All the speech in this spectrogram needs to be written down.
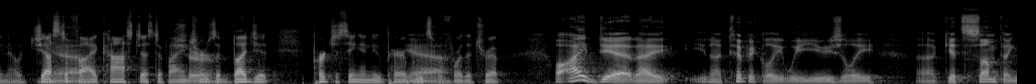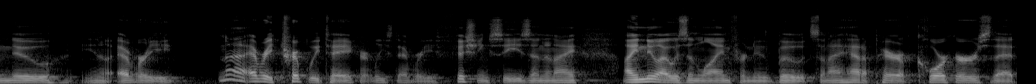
you know justify yeah. cost justify sure. in terms of budget purchasing a new pair of yeah. boots before the trip well i did i you know typically we usually uh, get something new you know every not every trip we take, or at least every fishing season, and I, I knew I was in line for new boots, and I had a pair of Korkers that,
